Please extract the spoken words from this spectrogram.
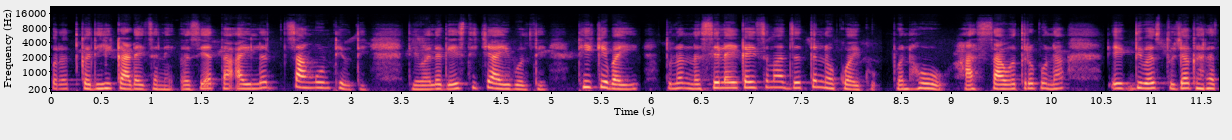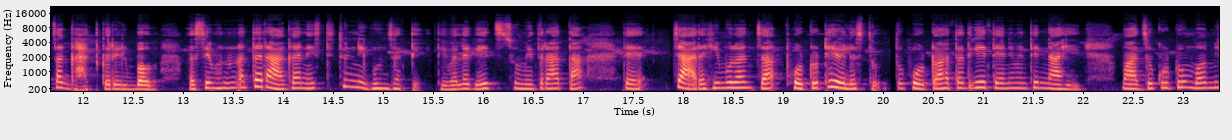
परत कधीही काढायचं नाही. असे आता आईला सांगून ठेवते. तेव्हा लगेच तिची आई बोलते ठीक आहे बाई तुला नसेल ऐकायचं माझं तर नको ऐकू. पण हो हा सावत्र पुन्हा एक दिवस तुझ्या घराचा घात करेल बघ. असे म्हणून आता रागानेच तिथून निघून जाते. तेव्हा लगेच सुमित्रा आता ते चारही मुलांचा फोटो ठेवेल असतो. तो फोटो हातात घेते आणि म्हणते नाही माझं कुटुंब मी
